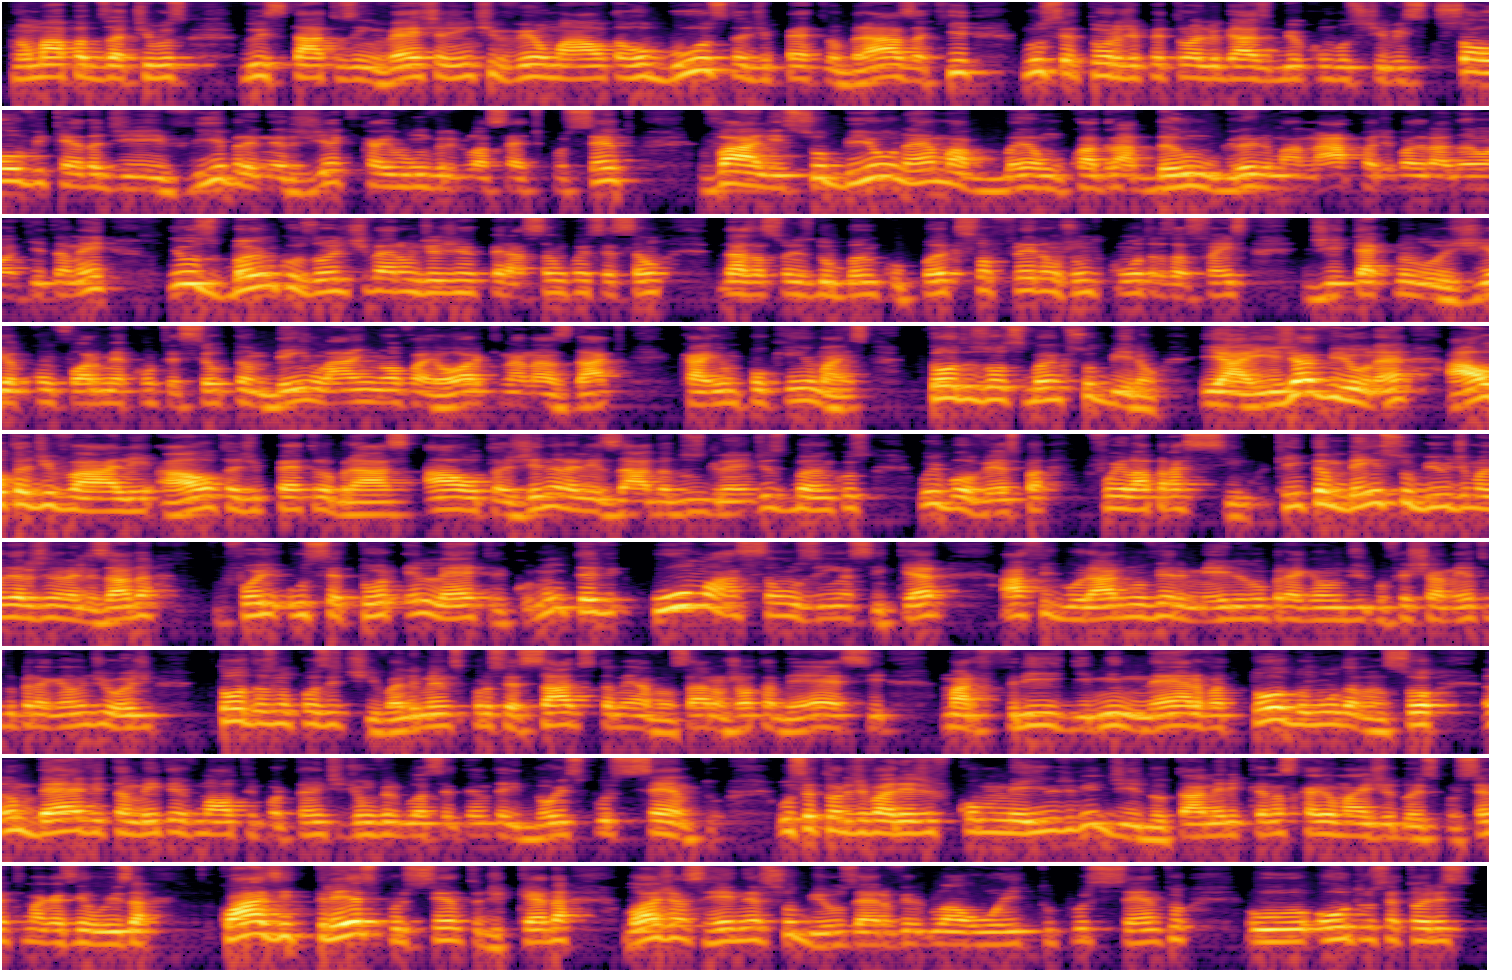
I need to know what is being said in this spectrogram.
no mapa dos ativos do Status Invest, a gente vê uma alta robusta de Petrobras aqui no setor de petróleo, gás e biocombustíveis. Só houve queda de Vibra Energia, que caiu 1,7%. Vale subiu, né? Uma, é um quadradão grande, uma napa de quadradão aqui também. E os bancos hoje tiveram um dia de recuperação, com exceção das ações do Banco Pan, que sofreram junto com outras ações de tecnologia, conforme aconteceu também lá em Nova York, na Nasdaq, caiu um pouquinho mais todos os outros bancos subiram. E aí já viu, né? Alta de Vale, alta de Petrobras, alta generalizada dos grandes bancos, o Ibovespa foi lá para cima. Quem também subiu de maneira generalizada foi o setor elétrico. Não teve uma açãozinha sequer a figurar no vermelho no pregão de, no fechamento do pregão de hoje, todas no positivo. Alimentos processados também avançaram, JBS, Marfrig, Minerva, todo mundo avançou. Ambev também teve uma alta importante de 1,72%. O setor de varejo ficou meio dividido, tá? Americanas caiu mais de 2%, Magazine Luiza quase 3% de queda, Lojas Renner subiu 0,8%. Outros setores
